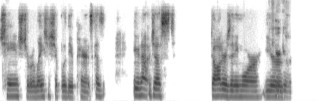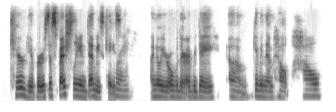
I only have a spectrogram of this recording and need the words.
changed your relationship with your parents because you're not just daughters anymore you're Caregiver. caregivers especially in debbie's case right. i know you're over there every day um, giving them help how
